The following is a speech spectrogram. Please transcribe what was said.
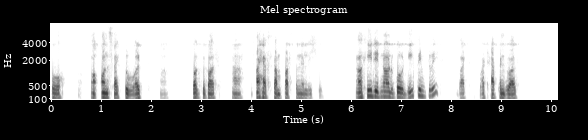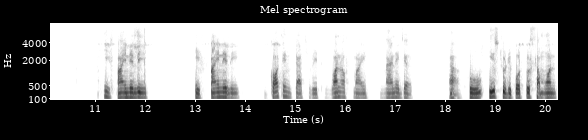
go uh, on site to work, uh, work because uh, I have some personal issues. Now, he did not go deep into it, but what happened was he finally, he finally got in touch with one of my managers uh, who used to report to someone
